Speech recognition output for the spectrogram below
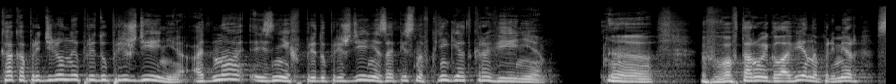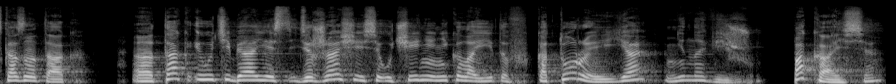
как определенное предупреждение. Одна из них предупреждение записано в книге Откровения. Э, во второй главе, например, сказано так – Э, так и у тебя есть держащееся учение Николаитов, которое я ненавижу. Покайся,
